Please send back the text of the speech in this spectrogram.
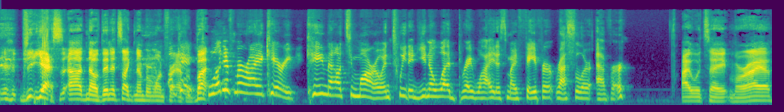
yes. Uh, no, then it's like number one forever. Okay, but what if Mariah Carey came out tomorrow and tweeted, "You know what? Bray Wyatt is my favorite wrestler ever." I would say, Mariah,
